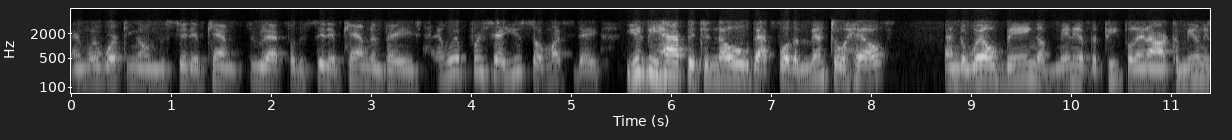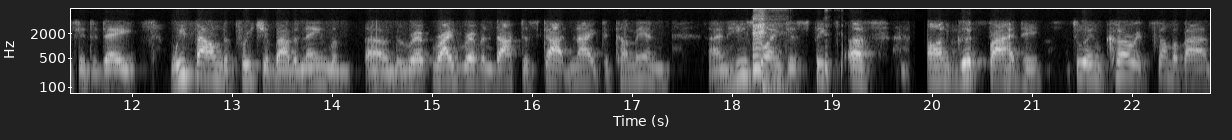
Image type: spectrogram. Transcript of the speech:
and we're working on the city of Camden through that for the city of Camden page. And we appreciate you so much today. You'd be happy to know that for the mental health and the well-being of many of the people in our community today, we found a preacher by the name of uh, the Re- Right Reverend Dr. Scott Knight to come in, and he's going to speak to us on Good Friday to encourage some of us.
